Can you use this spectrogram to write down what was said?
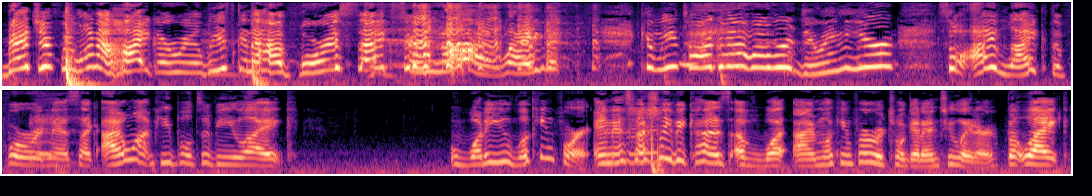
bitch, if we want to hike, are we at least gonna have forest sex or not? like, can we talk about what we're doing here? So I like the forwardness. Like, I want people to be like, what are you looking for? And mm-hmm. especially because of what I'm looking for, which we'll get into later. But like,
